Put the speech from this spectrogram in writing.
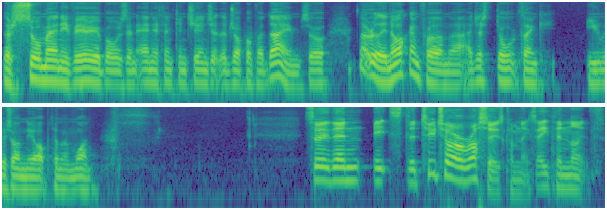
there's so many variables and anything can change at the drop of a dime. So I'm not really knocking for him that. I just don't think he was on the optimum one. So then it's the two Toro Rossos come next, eighth and ninth,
